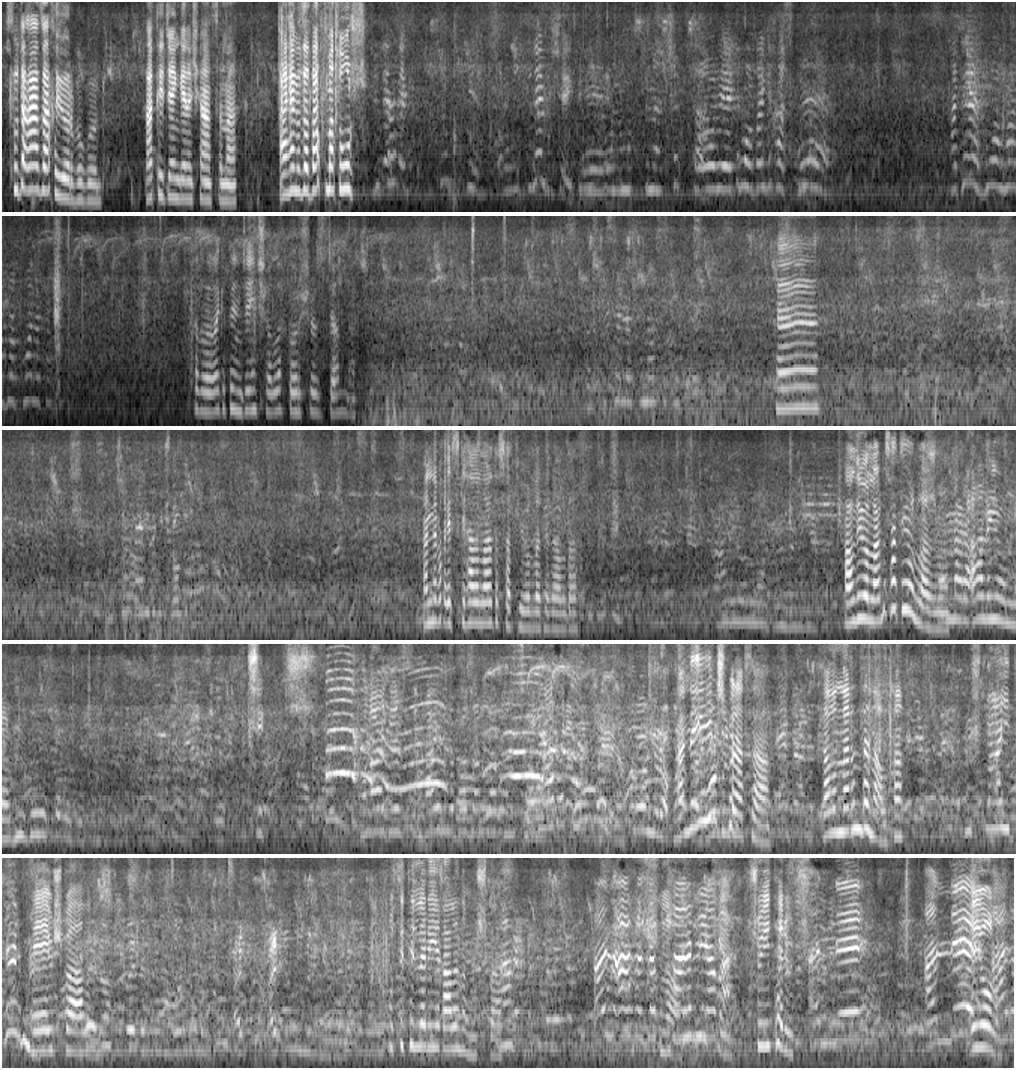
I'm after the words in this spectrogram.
Su da az akıyor bugün. Hatice yengenin şansına. Ayhanıza datma dur. Onun üstüne çık da. Orayaydım oradaki kaskı. Hadi bu olmazsa tuvalete. Pazara gidince inşallah görüşürüz canlar. He. Anne bak eski halılar da satıyorlar herhalde. Alıyorlar bunları. Alıyorlar mı satıyorlar mı? Onları alıyorlar. Müzeye. Şık. Kolay gelsin. Hayırlı pazarlar olsun. 10 lira. Anne iyiymiş burası. Dalınlarından al. Ha. Üç bağ yeter mi? He üç bağ alırız. Bu stiller iyi kalınmış bak. Anne arkada parlıyor var. Şu yeter üç. Anne. Anne. İyi oğlum. Arkada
